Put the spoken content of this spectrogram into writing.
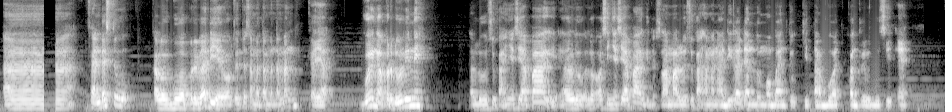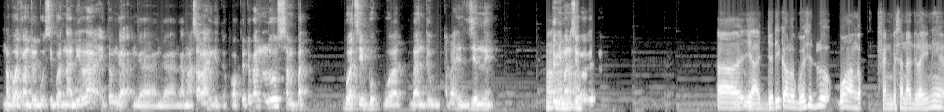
eh fanbase tuh kalau gue pribadi ya waktu itu sama teman-teman kayak gue nggak peduli nih lu sukanya siapa eh, lu, lu osinya siapa gitu. Selama lu suka sama Nadila dan lu mau bantu kita buat kontribusi eh ngebuat kontribusi buat Nadila itu nggak nggak nggak nggak masalah gitu. Waktu itu kan lu sempet buat sibuk buat bantu apa Zin nih. Itu gimana sih waktu itu Eh, ya jadi kalau gue sih dulu gue nganggap fanbase Nadila ini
